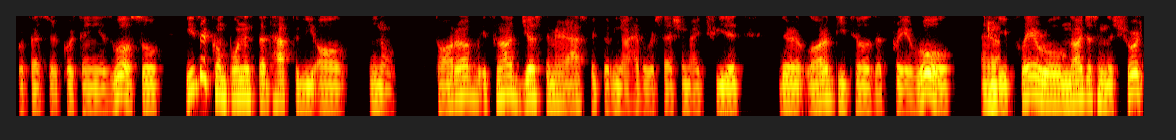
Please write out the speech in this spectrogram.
Professor Cortellini as well. So these are components that have to be all, you know, thought of. It's not just a mere aspect of, you know, I have a recession, I treat it. There are a lot of details that play a role and yeah. they play a role not just in the short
